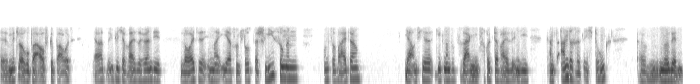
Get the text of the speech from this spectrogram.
äh, Mitteleuropa aufgebaut? Ja, also üblicherweise hören die Leute immer eher von Klosterschließungen und so weiter. Ja, und hier geht man sozusagen verrückterweise in die ganz andere Richtung. Ähm, möge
